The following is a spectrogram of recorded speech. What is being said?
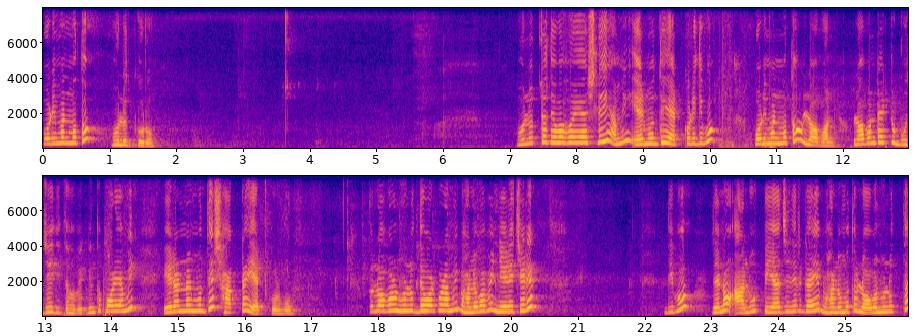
পরিমাণ মতো হলুদ গুঁড়ো। হলুদটা দেওয়া হয়ে আসলেই আমি এর মধ্যে অ্যাড করে দিব পরিমাণ মতো লবণ। লবণটা একটু বুঝেই দিতে হবে, কিন্তু পরে আমি এ রান্নার মধ্যে শাকটাই অ্যাড করব। তো লবণ, হলুদ দেওয়ার পর আমি ভালোভাবে নেড়ে চেড়ে দিব যেন আলু, পেঁয়াজের গায়ে ভালো মতো লবণ, হলুদটা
